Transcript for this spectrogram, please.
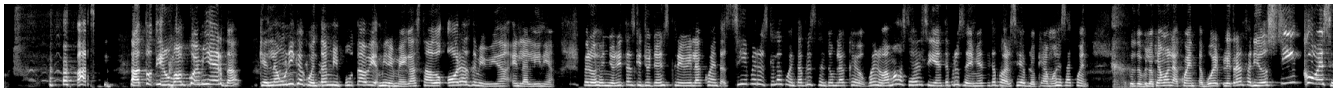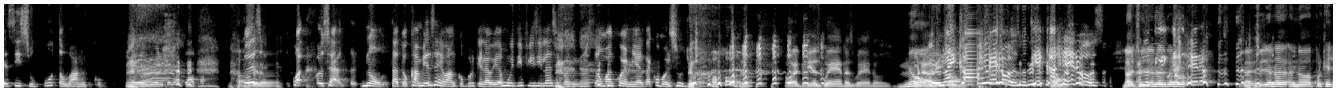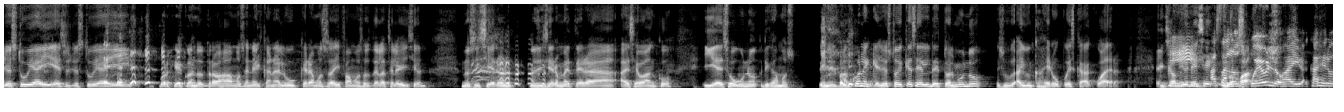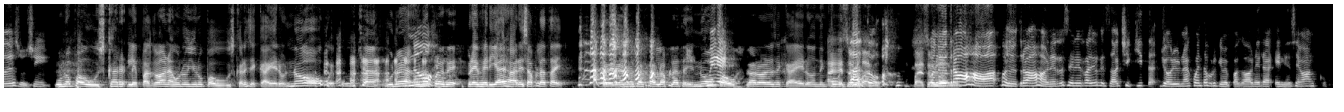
Tato tiene un banco de mierda, que es la única cuenta en mi puta vida. Mire, me he gastado horas de mi vida en la línea. Pero señorita, es que yo ya inscribí la cuenta. Sí, pero es que la cuenta presenta un bloqueo. Bueno, vamos a hacer el siguiente procedimiento para ver si desbloqueamos esa cuenta. Pues desbloqueamos la cuenta. Le he transferido cinco veces y su puto banco me devuelve la plata. No, Entonces, pero O sea, no, Tato, cámbiese de banco porque la vida es muy difícil así cuando uno está en un banco de mierda como el suyo. no, el mío es bueno, es bueno. No, Pero no hay cajeros, no tiene cajeros. No, el suyo no es bueno, no, el suyo no, no, porque yo estuve ahí, eso, yo estuve ahí porque cuando trabajábamos en el Canal U, que éramos ahí famosos de la televisión, nos hicieron, nos hicieron meter a, a ese banco y eso uno, digamos, en el banco en el que yo estoy, que es el de todo el mundo, eso hay un cajero pues cada cuadra. En cambio en Sí, ese, hasta en los pa- pueblos hay cajero de eso, sí. Uno para buscar, le pagaban a uno y uno para buscar ese cajero. No, fue pucha. Uno, era- No. uno prefe- prefería dejar esa plata ahí. Prefería no sacar la plata y no para buscar ahora ese cajero donde encuentro. Cuando yo trabajaba, cuando yo trabajaba en RCN Radio que estaba chiquita, yo abrí una cuenta porque me pagaban era en ese banco.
